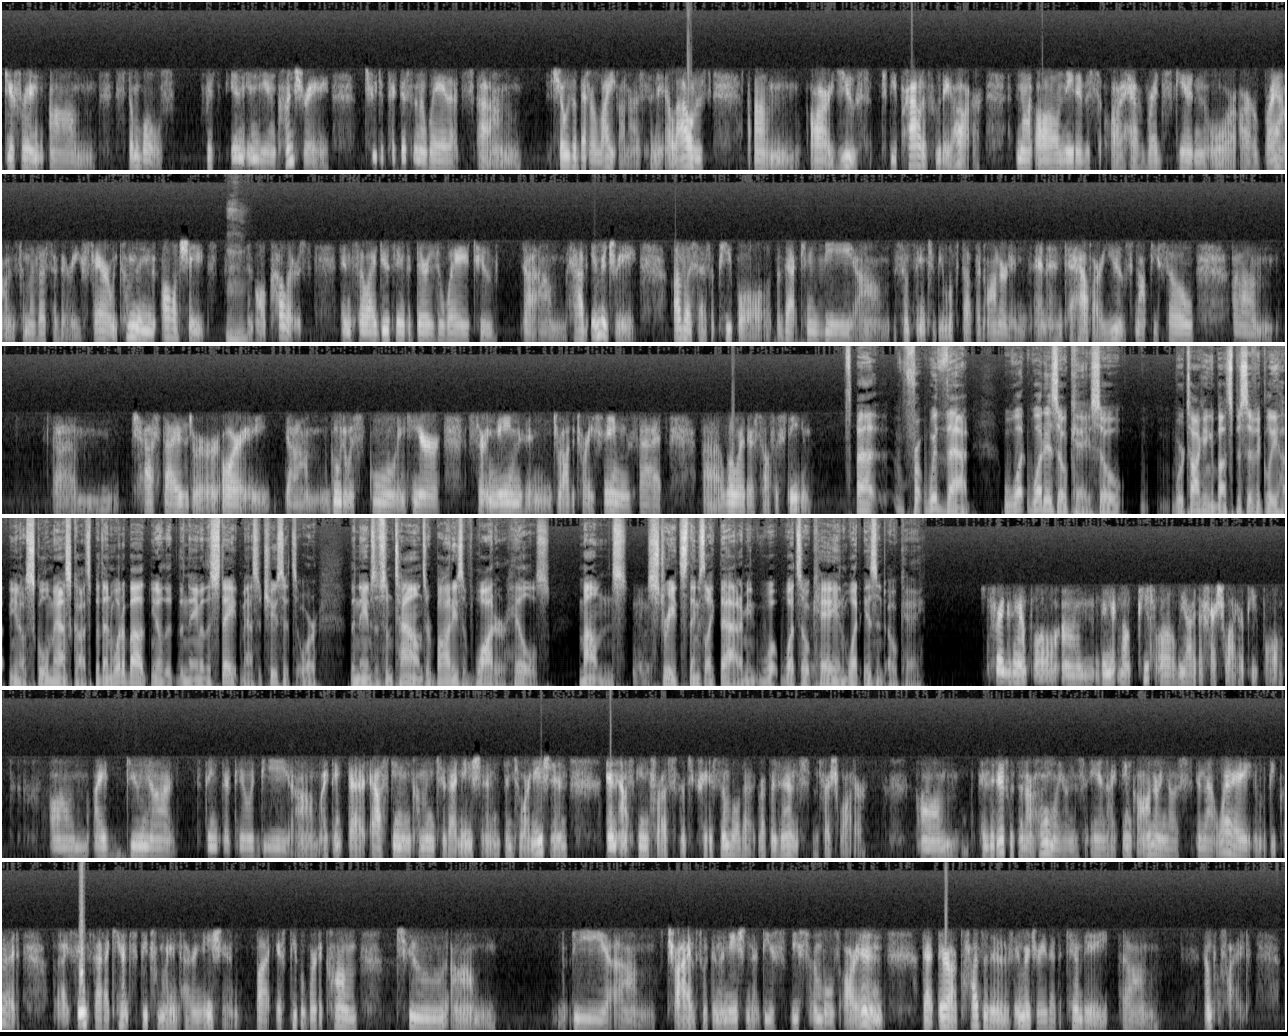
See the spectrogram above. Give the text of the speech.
different um, symbols within Indian country to depict us in a way that um, shows a better light on us and it allows um, our youth to be proud of who they are. Not all natives are, have red skin or are brown. Some of us are very fair. We come in all shades Mhm. and all colors. And so I do think that there is a way to um, have imagery of us as a people that can be um, something to be looked up and honored and, and, and to have our youth not be so um, um, chastised or, or um, go to a school and hear certain names and derogatory things that uh, lower their self-esteem. Uh, with that, what what is okay? So we're talking about specifically, you know, school mascots, but then what about you know the, the name of the state, Massachusetts, or the names of some towns or bodies of water, hills, mountains, streets, things like that? I mean, what what's okay and what isn't okay? For example, um, the Nipmuc people, we are the freshwater people. Um, I do not think that it would be, um, I think that asking and coming to that nation, and to our nation, and asking for us for to create a symbol that represents the fresh water Because it is within our homelands, and I think honoring us in that way, it would be good. But I think that I can't speak for my entire nation. But if people were to come to um, the um, tribes within the nation that these these symbols are in, that there are positive imagery that can be um, amplified.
